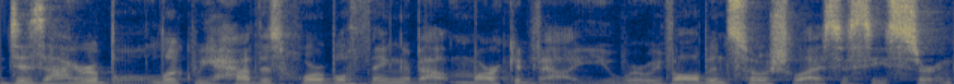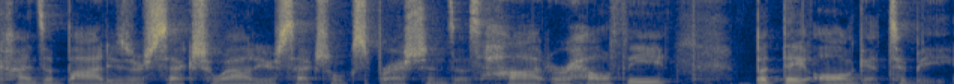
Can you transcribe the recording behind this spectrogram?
desirable. Look, we have this horrible thing about market value where we've all been socialized to see certain kinds of bodies or sexuality or sexual expressions as hot or healthy, but they all get to be,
